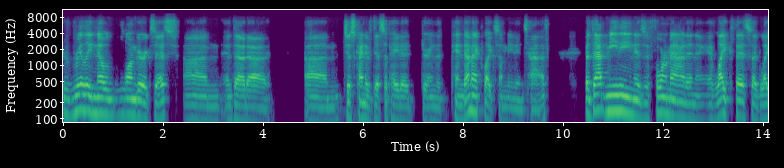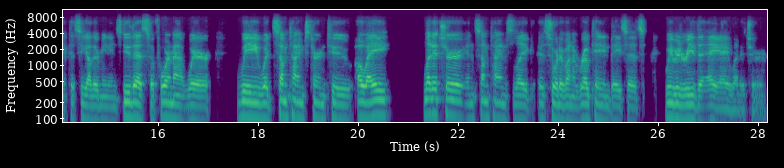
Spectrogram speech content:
really no longer exists um, and that uh, um, just kind of dissipated during the pandemic, like some meetings have but that meeting is a format and I, I, like this. I'd like to see other meetings do this a format where we would sometimes turn to oa literature and sometimes like as sort of on a rotating basis we would read the aa literature.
